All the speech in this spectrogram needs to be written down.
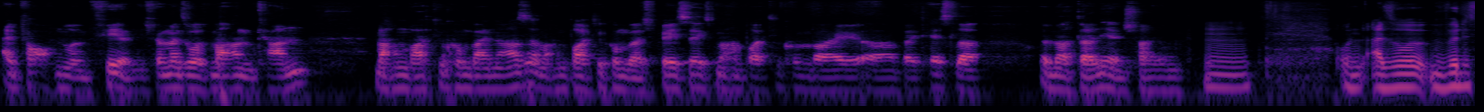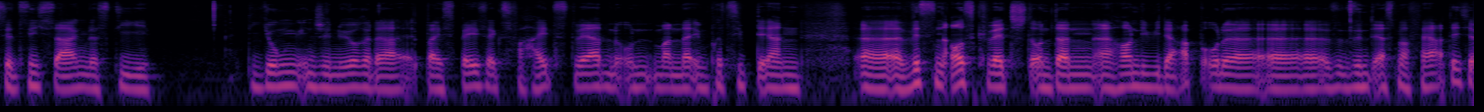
einfach auch nur empfehlen. Ich, wenn man sowas machen kann, mach ein Praktikum bei NASA, mach ein Praktikum bei SpaceX, mach ein Praktikum bei, äh, bei Tesla und mach dann die Entscheidung. Hm. Und also würdest du jetzt nicht sagen, dass die die jungen Ingenieure da bei SpaceX verheizt werden und man da im Prinzip deren äh, Wissen ausquetscht und dann äh, hauen die wieder ab oder äh, sind erstmal fertig,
